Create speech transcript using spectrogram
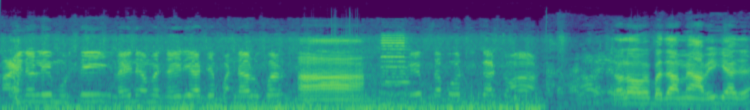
ફાઇનલી મૂર્તિ લઈને અમે જઈ રહ્યા છીએ પંડાલ ઉપર. હા. સપોર્ટ વિકાસ ચૌહાણ. ચલો હવે બધા અમે આવી ગયા છે.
